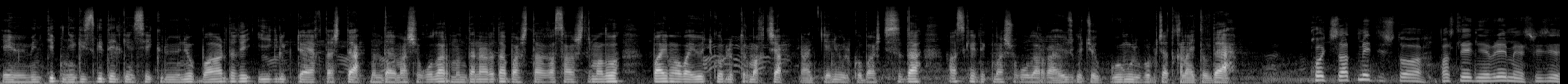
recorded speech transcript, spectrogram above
эми минтип негизгиделген секирүүнү баардыгы ийгиликтүү аякташты мындай машыгуулар мындан ары да баштагыга салыштырмалуу байма бай өткөрүлүп турмакчы анткени өлкө башчысы да аскердик машыгууларга өзгөчө көңүл буруп жатканы айтылды. Хочется отметить что последнее время в связи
